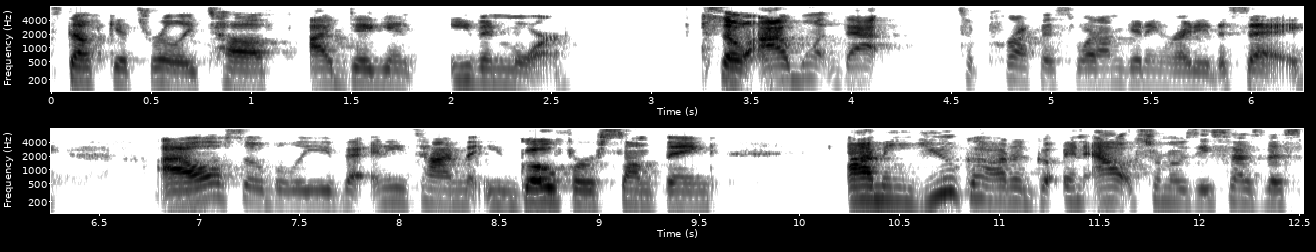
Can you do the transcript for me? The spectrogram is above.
stuff gets really tough. I dig in even more. So I want that to preface what I'm getting ready to say. I also believe that anytime that you go for something, I mean, you gotta go. And Alex Hormozi says this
